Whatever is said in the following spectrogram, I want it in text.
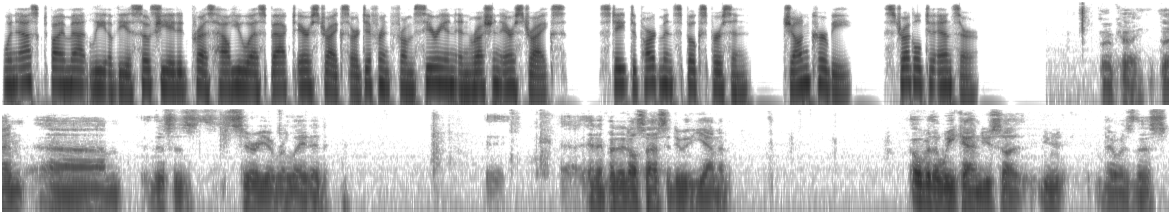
When asked by Matt Lee of the Associated Press how US-backed airstrikes are different from Syrian and Russian airstrikes, State Department spokesperson, John Kirby, struggled to answer. Okay, then um, this is Syria related, but it also has to do with Yemen. Over the weekend, you saw you, there was this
